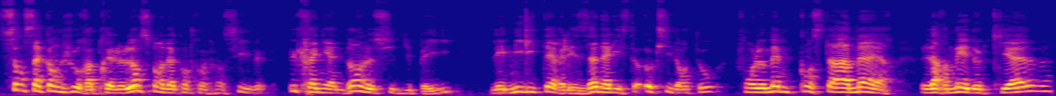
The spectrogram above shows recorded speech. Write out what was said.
150 jours après le lancement de la contre-offensive ukrainienne dans le sud du pays, les militaires et les analystes occidentaux font le même constat amer. L'armée de Kiev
